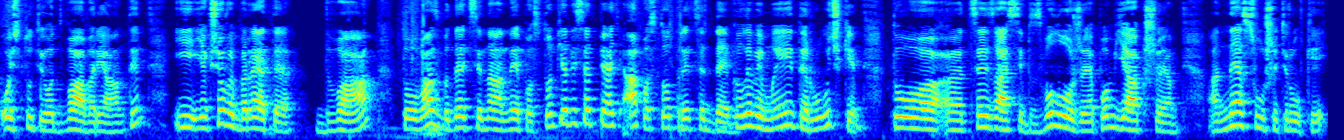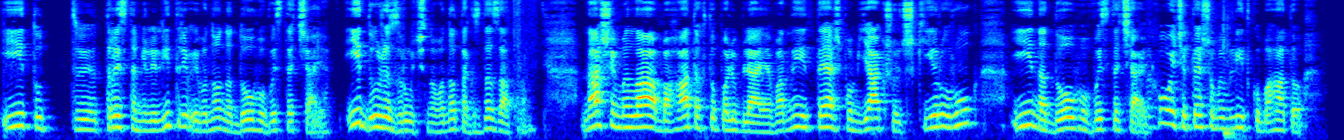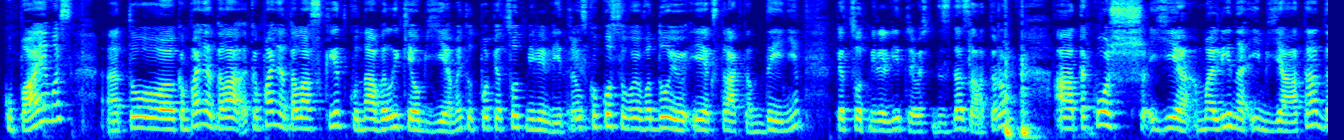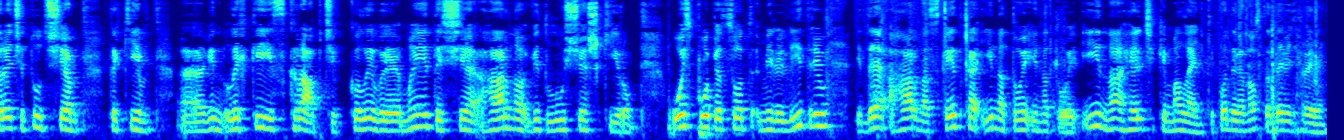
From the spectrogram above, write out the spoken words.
Ось тут його два варіанти. І якщо ви берете два, то у вас буде ціна не по 155, а по 139. Коли ви миєте ручки, то е, цей засіб зволожує, пом'якшує, не сушить руки. І тут е, 300 мл і воно надовго вистачає. І дуже зручно, воно так з дозатором. Наші мила багато хто полюбляє. Вони теж пом'якшують шкіру рук і надовго вистачають. Враховуючи те, що ми влітку багато купаємось, е, то компанія дала компанія дала скидку на великі об'єми. Тут по 500 мл з кокосовою водою і екстрактом дині 500 мл ось з дозатором. А також є маліна і м'ята. До речі, тут ще такий е, він легкий скрабчик. Коли ви миєте, ще гарно відлущує шкіру. Ось по 500 мл іде гарна скидка і на той, і на той. І на гельчики маленькі по 99 гривень.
